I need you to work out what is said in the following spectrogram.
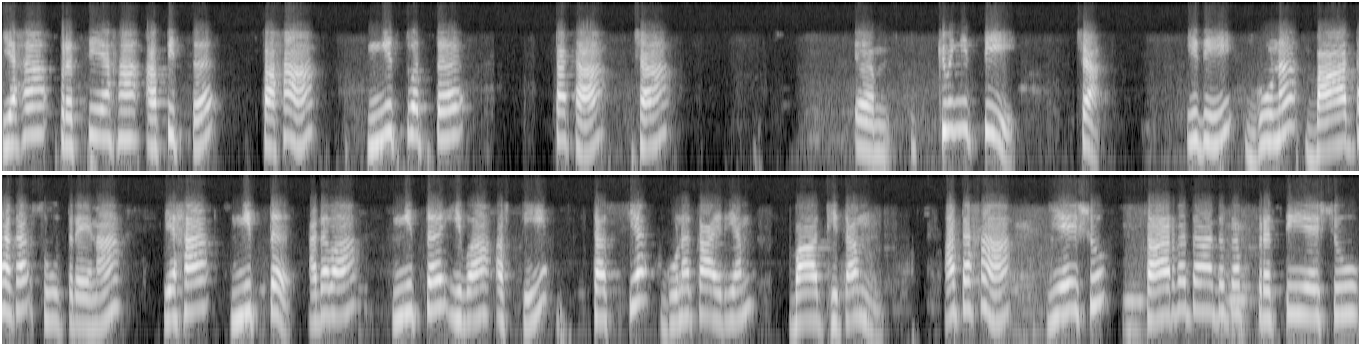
यः प्रत्ययः अपित् सः ङित्वत् तथा च क्विङिति च इति गुणबाधकसूत्रेण यः ङित् अथवा ङित् इव अस्ति, तस्य गुणकार्यं बाधितम्। अतः येषु सार्वधातुकप्रत्ययेषु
